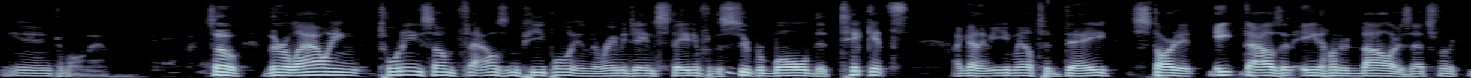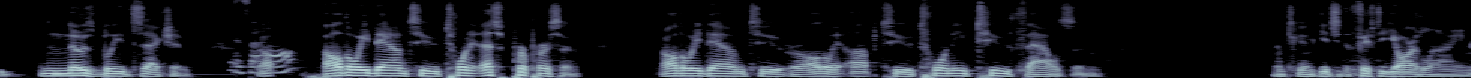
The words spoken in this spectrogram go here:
Yeah, come on now. So they're allowing 20 some thousand people in the Raymond James Stadium for the Super Bowl. The tickets, I got an email today, start at $8,800. That's for the nosebleed section. Is that Oh. all? All the way down to 20, that's per person. All the way down to, or all the way up to 22,000. That's going to get you the 50 yard line.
